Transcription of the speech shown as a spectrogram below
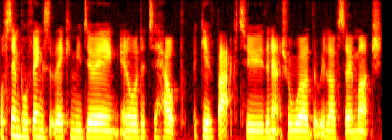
of simple things that they can be doing in order to help give back to the natural world that we love so much.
